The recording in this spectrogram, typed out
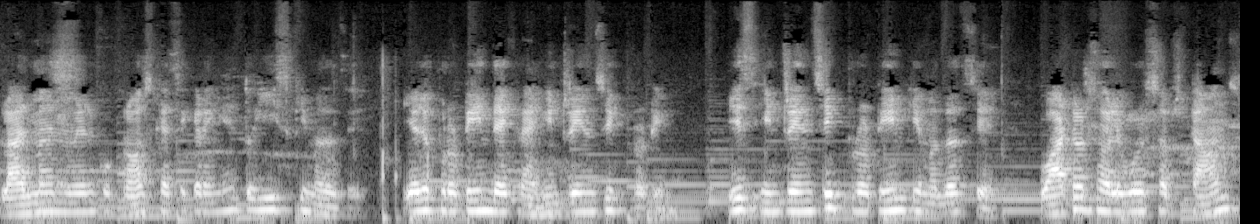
plasma membrane को क्रॉस कैसे करेंगे? तो इसकी मदद से। ये जो प्रोटीन देख रहे हैं इंट्रेंसिक प्रोटीन इस इंट्रेंसिक प्रोटीन की मदद से वाटर सॉल्युबल सब्सटेंस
